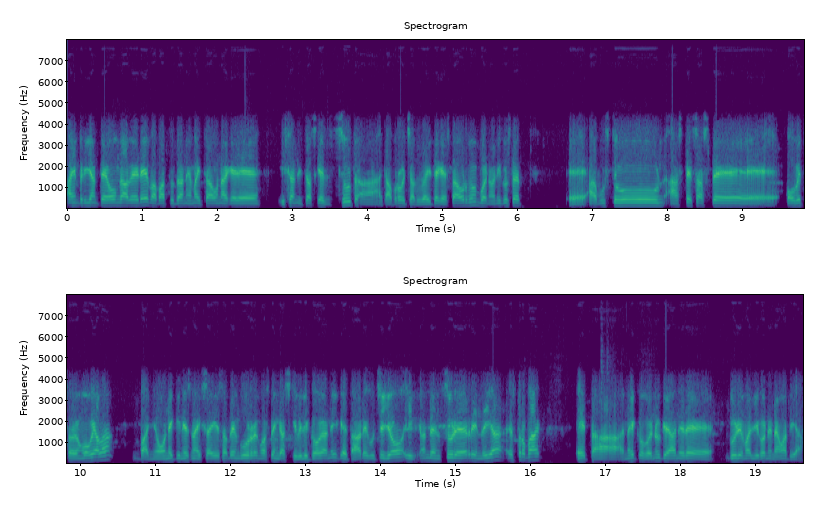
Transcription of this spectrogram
hain brillante egon gabe ere, ba batzutan emaitza honak ere izan ditzazke zu eta, eta aprobetsatu daiteke ez da orduan, bueno, nik uste e, abuztun aste-aste hobeto egon gogeala, baina honekin ez nahi zai esaten gurrengo azten gazkibiliko ganik, eta are gutxi jo, ikanden zure herrin dira, estropak, eta nahiko genukean ere gure mailikonen amatia.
